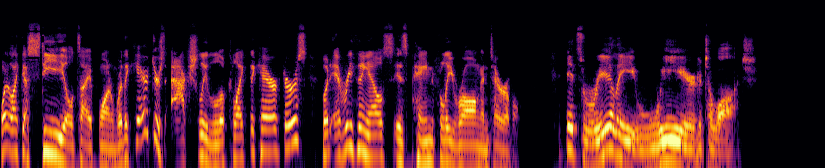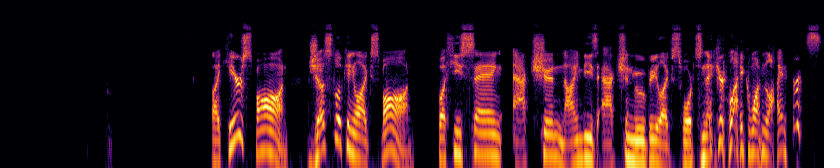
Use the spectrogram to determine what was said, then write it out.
what, like a Steel type one where the characters actually look like the characters, but everything else is painfully wrong and terrible. It's really weird to watch. Like here's Spawn, just looking like Spawn, but he's saying action, 90s action movie like Schwarzenegger like one-liners.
